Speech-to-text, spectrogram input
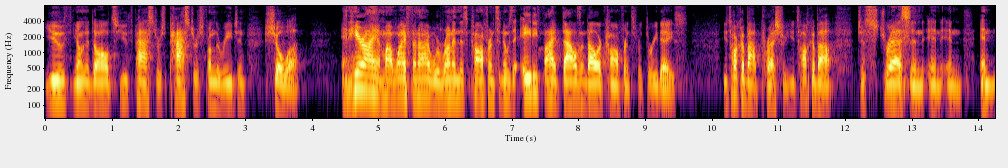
youth, young adults, youth pastors, pastors from the region show up. And here I am, my wife and I were running this conference, and it was an $85,000 conference for three days. You talk about pressure, you talk about just stress and and and and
